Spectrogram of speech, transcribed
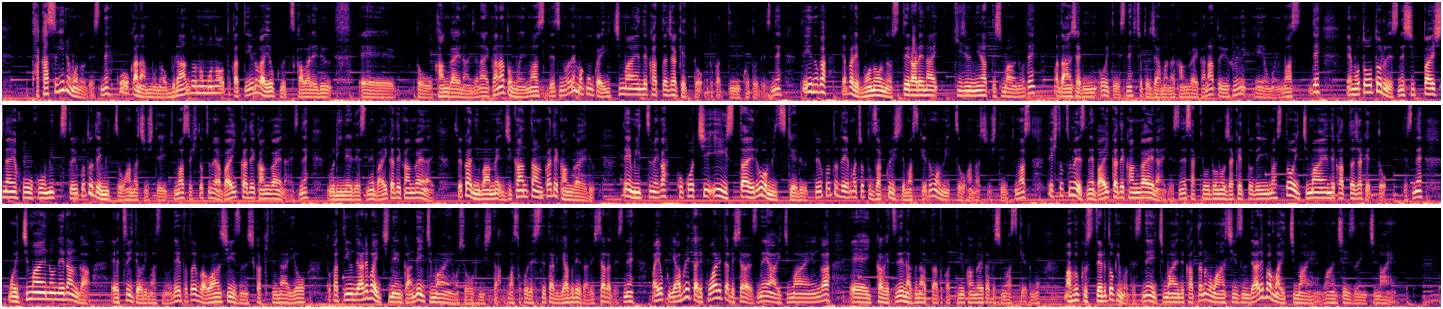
高すぎるものですね。高価なものブランドのものとかっていうのがよく使われる、えーと考えなんじゃないかなと思います。ですので、まあ、今回1万円で買ったジャケットとかっていうことですね。っていうのがやっぱり物の捨てられない基準になってしまうので、まあ、断捨離においてですねちょっと邪魔な考えかなというふうに思います。で元を取るですね失敗しない方法3つということで3つお話ししていきます。1つ目は売価で考えないですね。売値ですね。売価で考えない。それから2番目時間単価で考える。で3つ目が心地いいスタイルを見つけるということで、まあ、ちょっとざっくりしてますけども3つお話ししていきます。で、1つ目ですね、売価で考えないですね。先ほどのジャケットで言いますと、1万円で買ったジャケットですね。もう1万円の値段が、え、ついておりますので、例えば1シーズンしか着てないよとかっていうんであれば、1年間で1万円を消費した。まあ、そこで捨てたり破れたりしたらですね、まあ、よく破れたり壊れたりしたらですね、あ1万円が、え、1ヶ月でなくなったとかっていう考え方しますけれども、まあ、服捨てる時もですね、1万円で買ったのが1シーズンであれば、まあ、1万円、1シーズン1万円。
